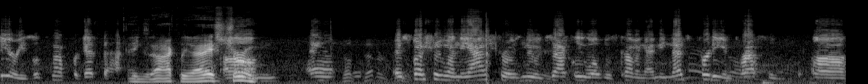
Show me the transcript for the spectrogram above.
series. Let's not forget that. Exactly, that is true. Um, especially when the Astros knew exactly what was coming. I mean, that's pretty impressive. Uh,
